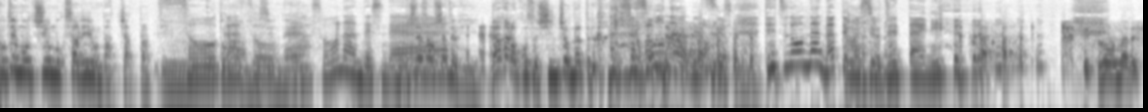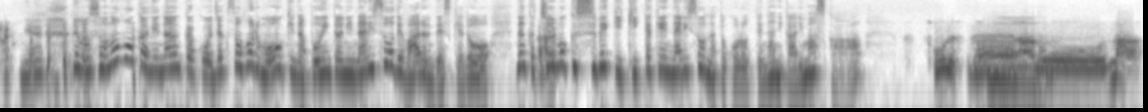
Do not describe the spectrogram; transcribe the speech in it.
とても注目されるようになっちゃったっていうことなんですよね。そうなんですね。内田さんおっしゃったように、だからこそ慎重になってる感じですそうなんですよ。鉄の女になってますよ、絶対に。鉄の女ですか、ね、でもその他になんかこう、ジャクソンホールも大きなポイントになりそうではあるんですけど、なんか注目すべききっかけになりそうなところって何かありますか、はいそうですね、あのー、ま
